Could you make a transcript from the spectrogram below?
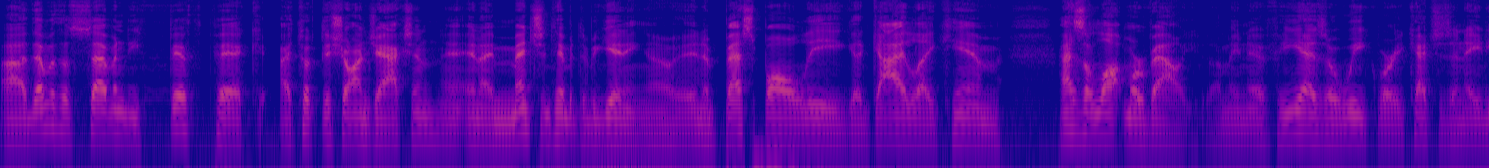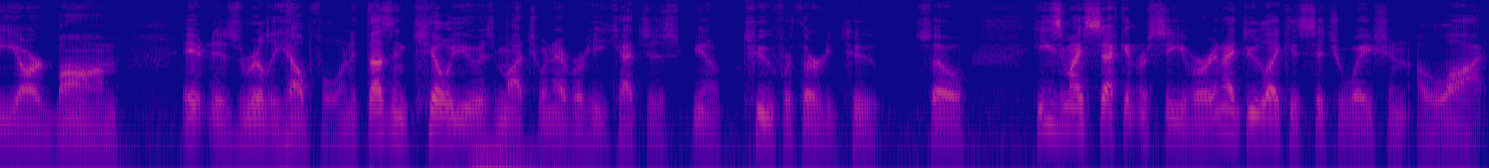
Uh, then with the 75th pick, I took DeSean Jackson, and, and I mentioned him at the beginning. in a best ball league, a guy like him has a lot more value. I mean, if he has a week where he catches an 80 yard bomb, it is really helpful. And it doesn't kill you as much whenever he catches, you know, two for 32. So he's my second receiver, and I do like his situation a lot.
